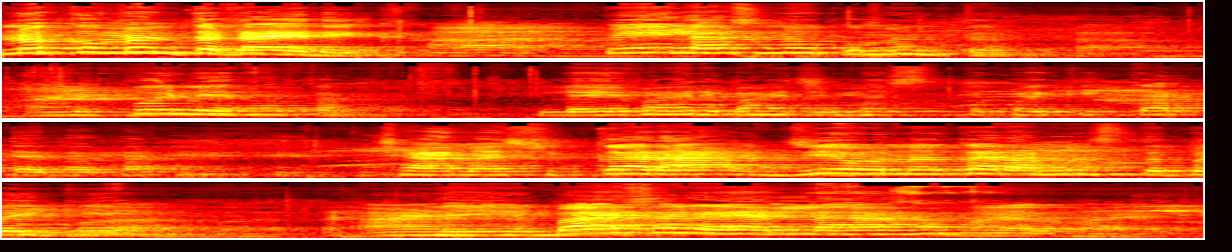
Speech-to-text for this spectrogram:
नको म्हणतं डायरेक्ट. हा. प्यायलाच नको म्हणतं. आणि पनीर होता. लय भारी भाजी मस्त पैकी करतात आता. छान अशी करा जेवण करा मस्त पैकी. आणि बाय सगळ्यांना. Bye bye.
